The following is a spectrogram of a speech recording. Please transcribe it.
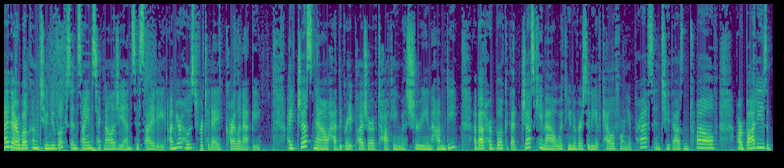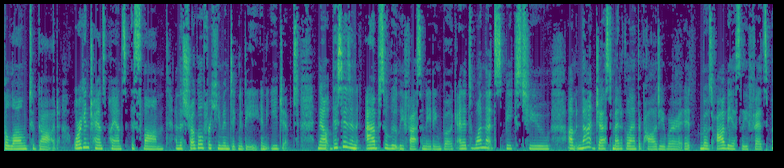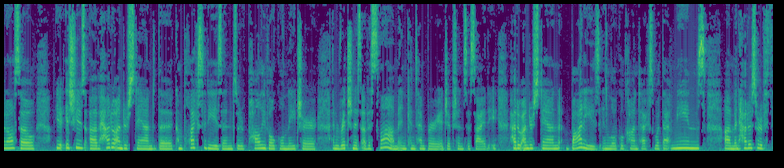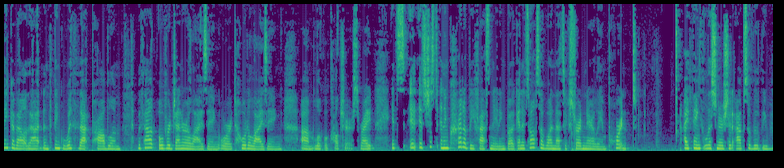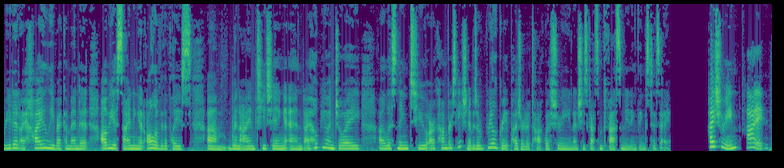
Hi there, welcome to New Books in Science, Technology, and Society. I'm your host for today, Carla Nappi. I just now had the great pleasure of talking with Sherine Hamdy about her book that just came out with University of California Press in 2012, Our Bodies Belong to God Organ Transplants, Islam, and the Struggle for Human Dignity in Egypt. Now, this is an absolutely fascinating book, and it's one that speaks to um, not just medical anthropology, where it most obviously fits, but also you know, issues of how to understand the complexities and sort of polyvocal nature and richness of Islam in contemporary Egyptian society, how to understand bodies in local context, what that means, um, and how to sort of think about that and think with that problem without overgeneralizing or totalizing um, local cultures. Right? It's it, it's just an incredibly fascinating book, and it's also one that's extraordinarily important. I think listeners should absolutely read it. I highly recommend it. I'll be assigning it all over the place um, when I'm teaching, and I hope you enjoy uh, listening to our conversation. It was a real great pleasure to talk with Sherine, and she's got some fascinating things to say. Hi, Sherine. Hi.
